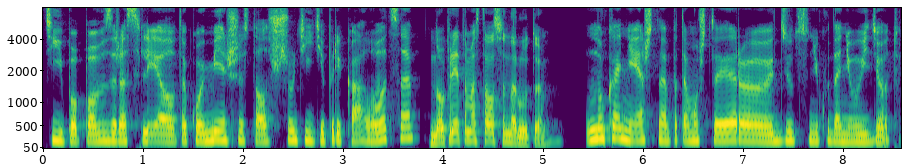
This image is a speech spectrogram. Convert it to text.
типа повзрослел, такой меньше стал шутить и прикалываться. Но при этом остался Наруто. Ну, конечно, потому что эра Дюца никуда не уйдет.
